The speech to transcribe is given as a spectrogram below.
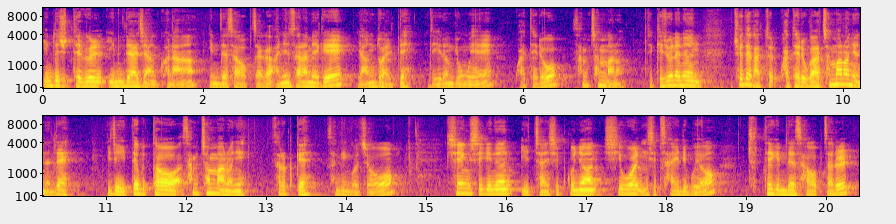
임대주택을 임대하지 않거나 임대사업자가 아닌 사람에게 양도할 때 이제 이런 경우에 과태료 3천만 원. 기존에는 최대 과태료가 1천만 원이었는데 이제 이때부터 3천만 원이 새롭게 생긴 거죠. 시행 시기는 2019년 10월 24일이고요. 주택임대사업자를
